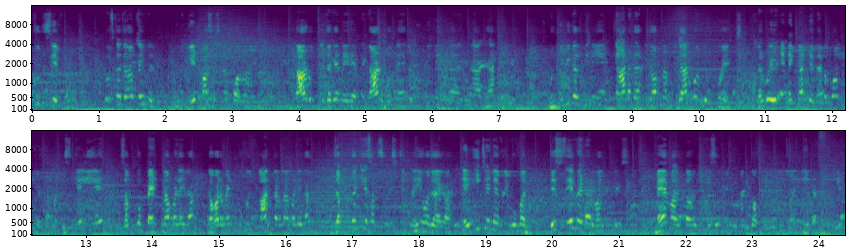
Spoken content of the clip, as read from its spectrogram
खुद सेफ़ हूँ तो उसका जवाब नहीं मिलता। गेट पास सिस्टम फॉलो नहीं होता। गार्ड उतनी जगह नहीं रहते। गार्ड होते हैं तो ध्यान नहीं देते उनकी भी गलती नहीं है। कि आठ हज़ार की जॉब में अपनी जान कौन खोएगा अगर कोई अटैक कर देता है तो कौन खोएगा? तो इसके लिए सबको बैठना पड़ेगा गवर्नमेंट को कोई प्लान करना पड़ेगा। जब तक ये सब सुनिश्चित नहीं हो जाएगा each and every woman is safe at her workplace मैं मानता हूँ कि किसी भी वुमन को अपनी ड्यूटी ज्वाइन नहीं करनी चाहिए।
